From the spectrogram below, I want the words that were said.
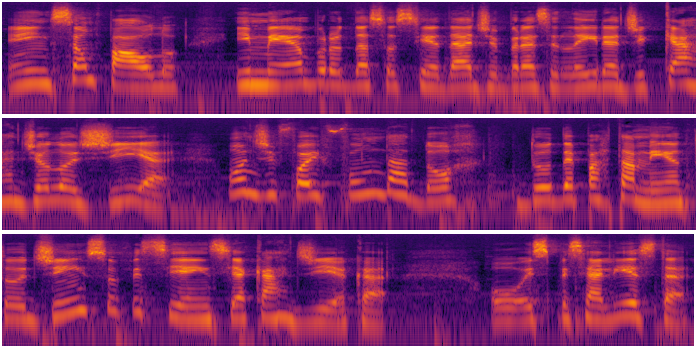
em São Paulo, e membro da Sociedade Brasileira de Cardiologia, onde foi fundador do Departamento de Insuficiência Cardíaca. O especialista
